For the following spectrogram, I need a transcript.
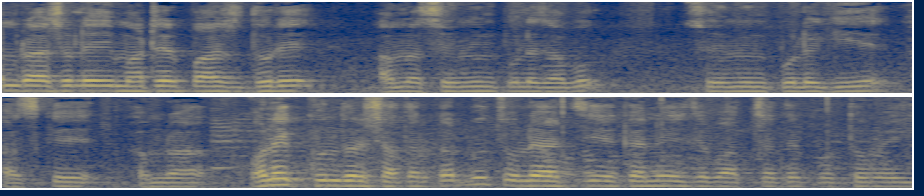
আমরা আসলে এই মাঠের পাশ ধরে আমরা সুইমিং পুলে যাব। সুইমিং পুলে গিয়ে আজকে আমরা অনেকক্ষণ ধরে সাঁতার কাটবো, চলে আসছি এখানে এই যে বাচ্চাদের প্রথম এই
